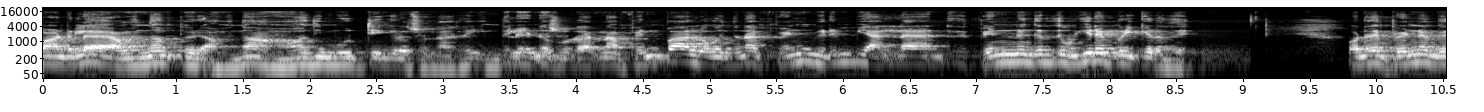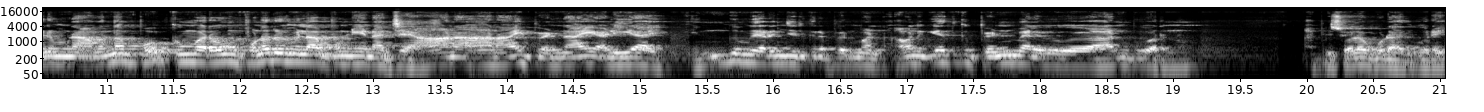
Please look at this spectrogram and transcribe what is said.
பாட்டில் அவன் தான் பெரு அவன் தான் ஆதிமூர்த்திங்கிற சொன்னார். இதில் என்ன சொல்கிறாருன்னா பெண்பால் உகந்துனா பெண் விரும்பி அல்லன்றது பெண்ணுங்கிறது உயிரை பிரிக்கிறது. உடனே பெண்ணை விரும்பின அவன் தான் போக்கும் வரவும் புனருமில்லா புண்ணியனாச்சே. ஆனா ஆனாய் பெண்ணாய் அழியாய் எங்கும் நிறைஞ்சிருக்கிற பெண்மண் அவனுக்கு எதுக்கு பெண் மேலே அன்பு வரணும்? அப்படி சொல்லக்கூடாது உரை.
